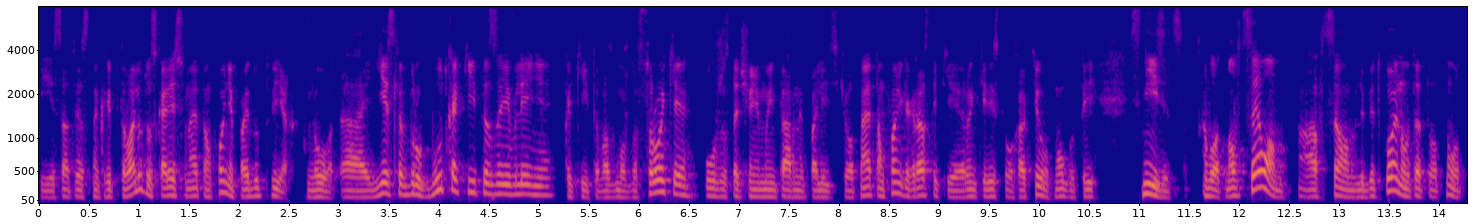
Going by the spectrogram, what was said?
и, соответственно, криптовалюты, скорее всего, на этом фоне пойдут вверх. Вот. А если вдруг будут какие-то заявления, какие-то, возможно, сроки по ужесточению монетарной политики, вот на этом фоне как раз-таки рынки рисковых активов могут и снизиться. Вот. Но в целом, а, в целом для биткоина вот это вот, ну,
